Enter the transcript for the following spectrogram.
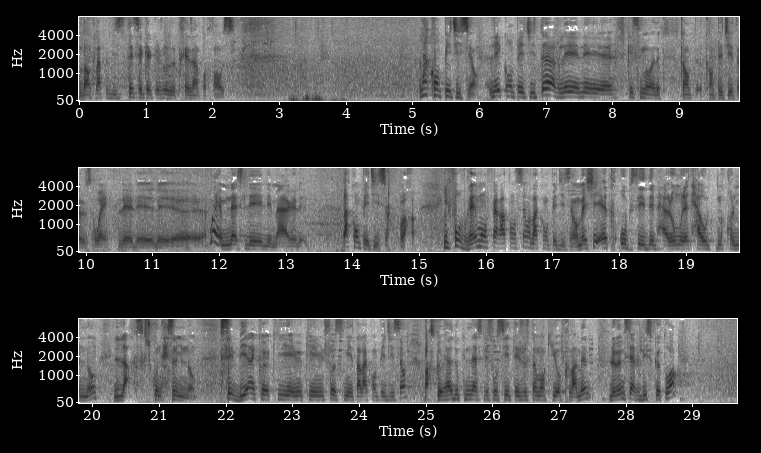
دونك لا بوبليسيتي سي كيلكو شوز دو تري امبورطون اوسي La compétition. Les compétiteurs, les. les Qu'est-ce que c'est Competitors, oui. Les. les, les euh, ouais, les, les, les, la compétition. Il faut vraiment faire attention à la compétition. ماشي être obsédé بحالهم ولا تحاول تنقل منهم لا خصك تكون احسن منهم. C'est bien que qu'il y, ait, qu y ait une chose mise à la compétition parce que هذوك الناس les sociétés justement qui offrent la même le même service que toi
